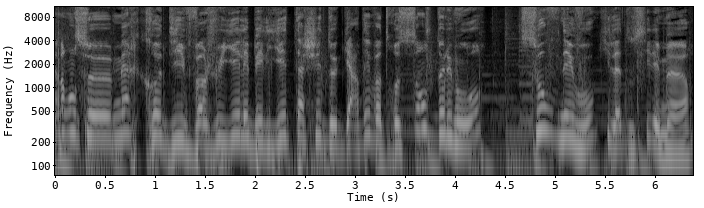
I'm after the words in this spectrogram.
Alors, en ce mercredi 20 juillet, les béliers, tâchez de garder votre sens de l'humour. Souvenez-vous qu'il adoucit les mœurs.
